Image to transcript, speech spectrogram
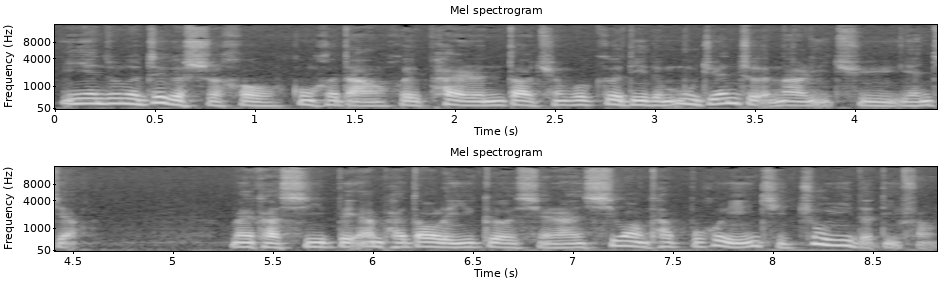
一年中的这个时候，共和党会派人到全国各地的募捐者那里去演讲。麦卡锡被安排到了一个显然希望他不会引起注意的地方。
